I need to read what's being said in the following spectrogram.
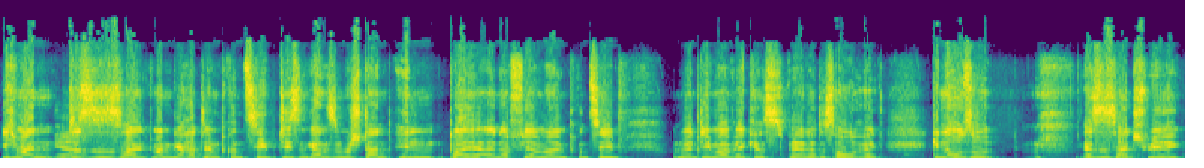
Ich meine, Ja. das ist es halt, man hat im Prinzip diesen ganzen Bestand in bei einer Firma im Prinzip und wenn die mal weg ist, wäre das auch weg. Genauso, es ist halt schwierig.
